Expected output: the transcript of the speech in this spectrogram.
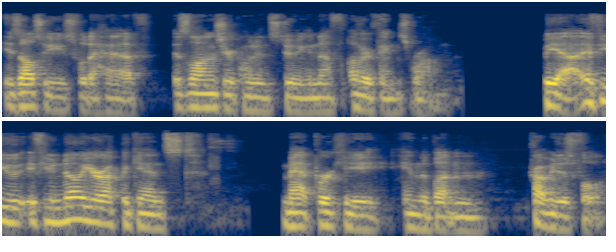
is also useful to have as long as your opponent's doing enough other things wrong but yeah if you if you know you're up against matt berkey in the button probably just fold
